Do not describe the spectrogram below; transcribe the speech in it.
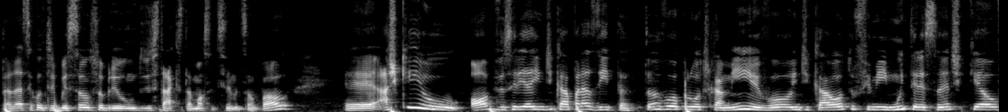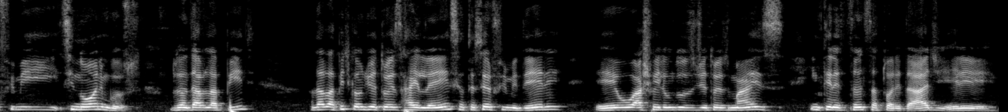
para dar essa contribuição sobre um dos destaques da Mostra de Cinema de São Paulo. É, acho que o óbvio seria indicar Parasita. Então eu vou para outro caminho e vou indicar outro filme muito interessante, que é o filme Sinônimos, do Nadav Lapid. Nadav Lapid, que é um diretor israelense, é o terceiro filme dele. Eu acho ele um dos diretores mais interessantes da atualidade. Ele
